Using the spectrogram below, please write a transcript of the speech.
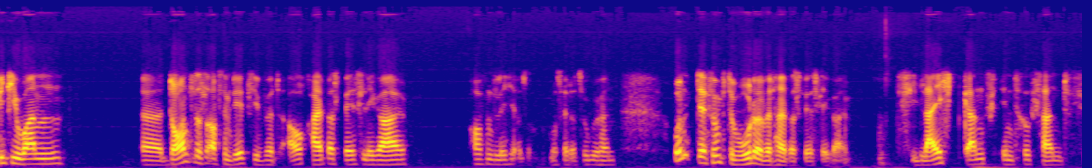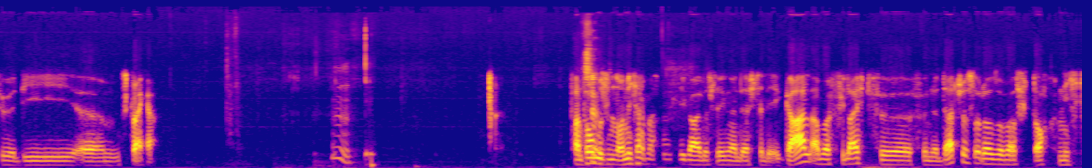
BT-1, äh, Dauntless auf dem Dezi wird auch Hyperspace legal. Hoffentlich, also muss ja dazugehören. Und der fünfte Bruder wird Hyperspace legal. Vielleicht ganz interessant für die ähm, Striker. Hm. Phantome sind noch nicht Hyperspace legal, deswegen an der Stelle egal, aber vielleicht für, für eine Duchess oder sowas doch nicht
